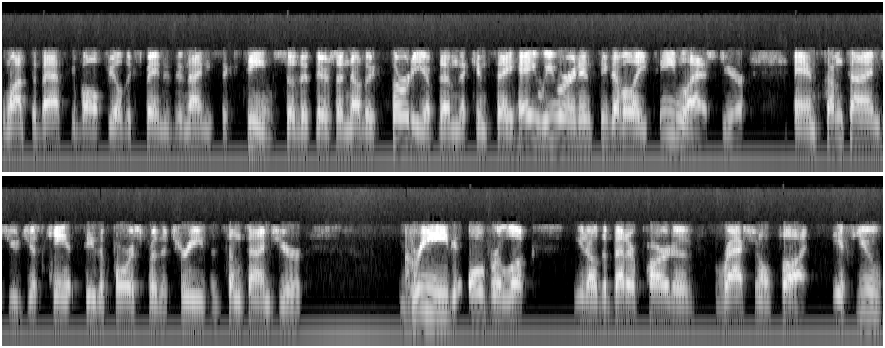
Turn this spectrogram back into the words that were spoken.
want the basketball field expanded to 96 teams so that there's another 30 of them that can say, hey, we were an NCAA team last year. And sometimes you just can't see the forest for the trees, and sometimes your greed overlooks, you know, the better part of rational thought. If you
